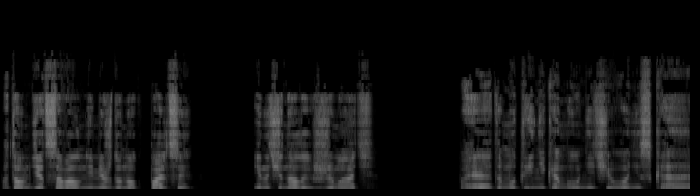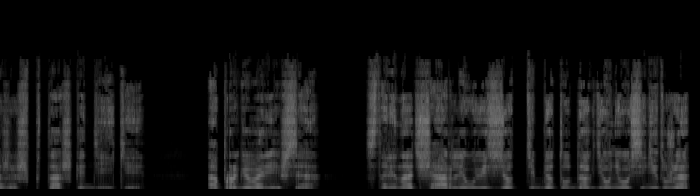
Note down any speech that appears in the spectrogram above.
Потом дед совал мне между ног пальцы и начинал их сжимать. «Поэтому ты никому ничего не скажешь, пташка Дики, а проговоришься, старина Чарли увезет тебя туда, где у него сидит уже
